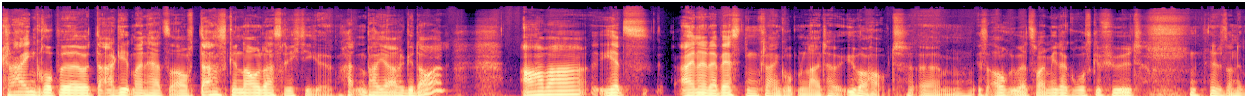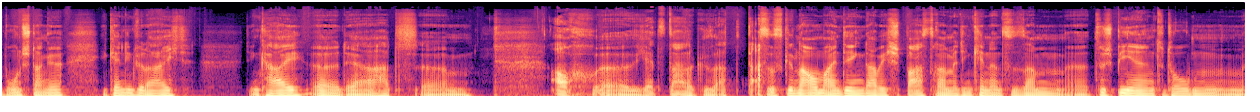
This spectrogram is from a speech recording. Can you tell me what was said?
Kleingruppe, da geht mein Herz auf. Das ist genau das Richtige. Hat ein paar Jahre gedauert. Aber jetzt einer der besten Kleingruppenleiter überhaupt. Ähm, ist auch über zwei Meter groß gefühlt. so eine Bohnenstange. Ihr kennt ihn vielleicht. Den Kai, äh, der hat ähm, auch äh, jetzt da gesagt, das ist genau mein Ding, da habe ich Spaß dran, mit den Kindern zusammen äh, zu spielen, zu toben,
